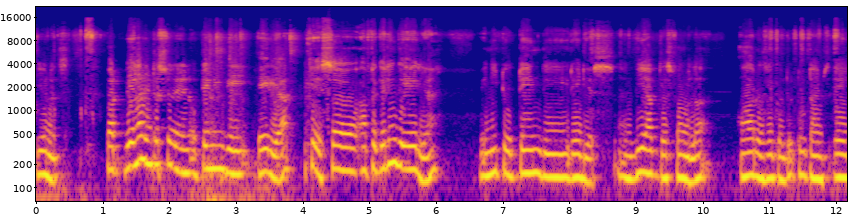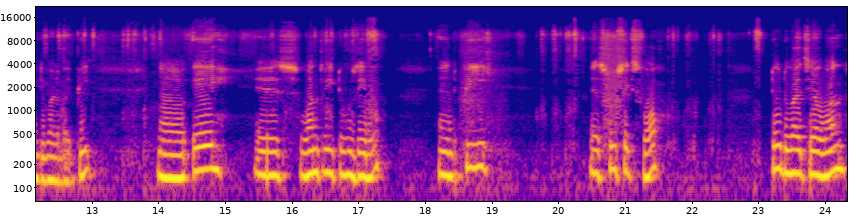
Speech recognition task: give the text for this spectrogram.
units. But we are not interested in obtaining the area. Okay so after getting the area we need to obtain the radius. And we have this formula r is equal to 2 times a divided by p. Now a is 1320 and P is 264 2 divides here 1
